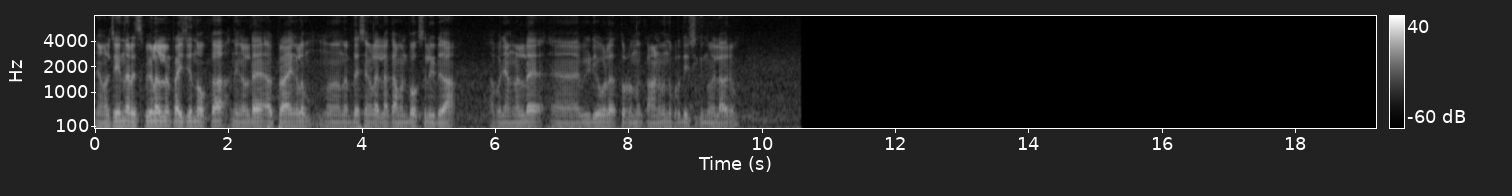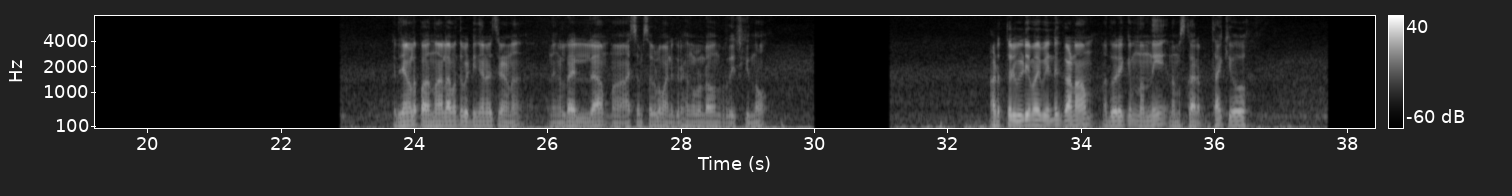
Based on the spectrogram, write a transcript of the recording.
ഞങ്ങൾ ചെയ്യുന്ന റെസിപ്പികളെല്ലാം ട്രൈ ചെയ്ത് നോക്കുക. നിങ്ങളുടെ അഭിപ്രായങ്ങളും നിർദ്ദേശങ്ങളെല്ലാം കമന്റ് ബോക്സിൽ ഇടുക. അപ്പോൾ ഞങ്ങളുടെ വീഡിയോകൾ തുടർന്ന് കാണുമെന്ന് പ്രതീക്ഷിക്കുന്നു എല്ലാവരും. ഇത് ഞങ്ങളുടെ പതിനാലാമത്തെ വെഡ്ഡിങ് ആനിവേഴ്സറിയാണ് നിങ്ങളുടെ എല്ലാം ആശംസകളും അനുഗ്രഹങ്ങളും ഉണ്ടാവുമെന്ന് പ്രതീക്ഷിക്കുന്നു. അടുത്തൊരു വീഡിയോയുമായി വീണ്ടും കാണാം. അതുവരേക്കും നന്ദി നമസ്കാരം. താങ്ക്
